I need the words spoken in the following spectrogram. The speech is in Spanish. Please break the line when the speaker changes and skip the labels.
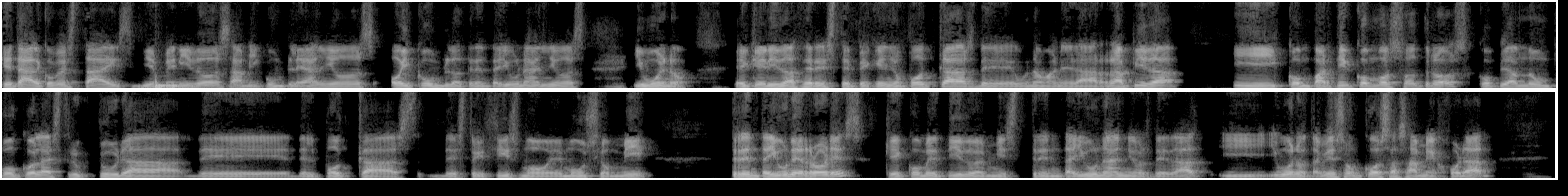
¿Qué tal? ¿Cómo estáis? Bienvenidos a mi cumpleaños. Hoy cumplo 31 años y bueno, he querido hacer este pequeño podcast de una manera rápida y compartir con vosotros, copiando un poco la estructura de- del podcast de estoicismo Emotion Me, 31 errores que he cometido en mis 31 años de edad y, y bueno, también son cosas a mejorar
